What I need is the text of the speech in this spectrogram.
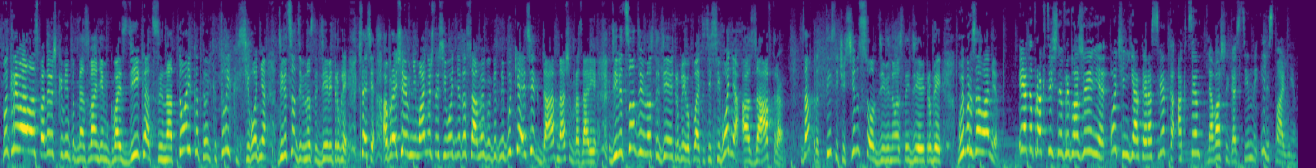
Покрывало с подушками под названием «Гвоздика». Цена только-только-только сегодня 999 рублей. Кстати, обращаю внимание, что сегодня это самый выгодный букетик, да, в нашем розарии. 999 рублей вы платите сегодня, а завтра, завтра 1799 рублей. Выбор за вами. Это практичное предложение, очень яркая расцветка, акцент для вашей гостиной или спальни.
